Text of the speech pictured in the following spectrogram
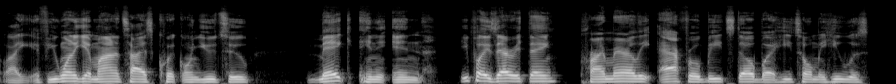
Like if you want to get monetized quick on YouTube, make and, in he plays everything, primarily Afro beats though, but he told me he was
